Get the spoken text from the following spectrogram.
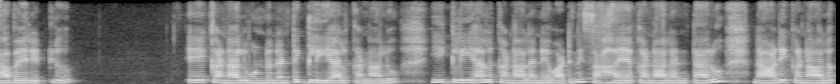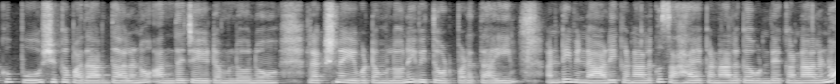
యాభై రెట్లు ఏ కణాలు ఉండునంటే గ్లియాల్ కణాలు. ఈ గ్లియాల్ కణాలు అనే వాటిని సహాయ కణాలు అంటారు. నాడీ కణాలకు పోషక పదార్థాలను అందజేయటంలోనూ రక్షణ ఇవ్వటంలోనూ ఇవి తోడ్పడతాయి. అంటే ఇవి నాడీ కణాలకు సహాయ కణాలుగా ఉండే కణాలను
